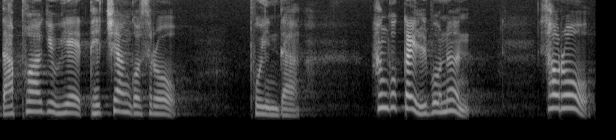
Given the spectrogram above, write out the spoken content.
납포하기 위해 대치한 것으로 보인다. 한국과 일본은 서로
